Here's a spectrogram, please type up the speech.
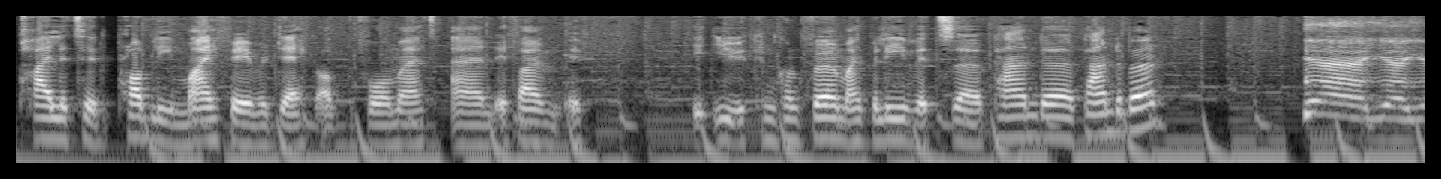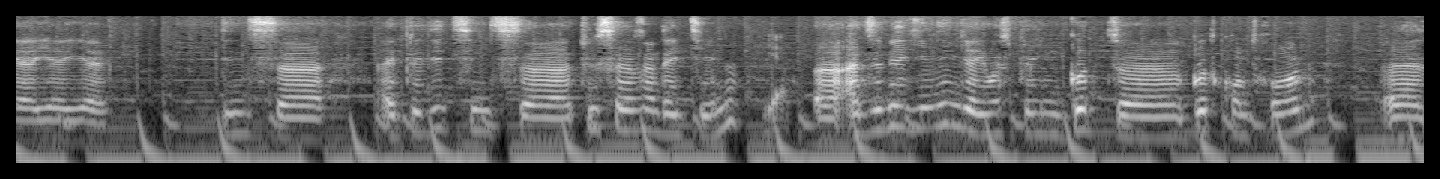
piloted probably my favorite deck of the format, and if I'm if you can confirm, I believe it's uh, Panda Panda Burn. Yeah, yeah, yeah, yeah, yeah. Since uh, I played it since uh, 2018. Yeah. Uh, at the beginning, I was playing Goat, uh, Goat control. Uh,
